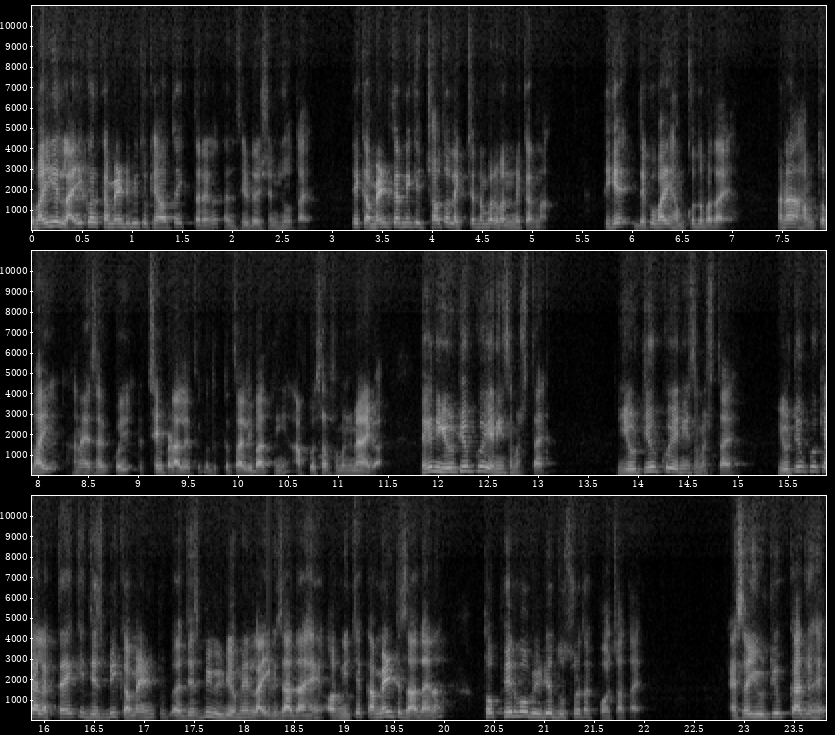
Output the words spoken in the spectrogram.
तो भाई ये लाइक और कमेंट भी तो क्या होता है, एक तरह का कंसिडरेशन ही होता है। ठीक कमेंट करने की इच्छा हो तो लेक्चर नंबर वन में करना। ठीक है, देखो भाई हमको तो पता है है ना? हम तो भाई, है ना, ऐसा कोई अच्छा ही पढ़ा लेते कोई दिक्कत वाली बात नहीं है, आपको सब समझ में आएगा। लेकिन यूट्यूब को ये नहीं समझता है। यूट्यूब को ये नहीं समझता है। यूट्यूब को क्या लगता है कि जिस भी कमेंट जिस भी वीडियो में लाइक ज़्यादा है और नीचे कमेंट ज़्यादा है ना तो फिर वो वीडियो दूसरों तक पहुंचाता है। ऐसा यूट्यूब का जो है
